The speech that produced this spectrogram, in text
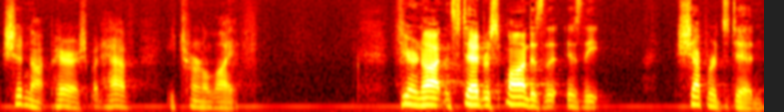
should not perish, but have eternal life. Fear not, instead respond as the, as the shepherds did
